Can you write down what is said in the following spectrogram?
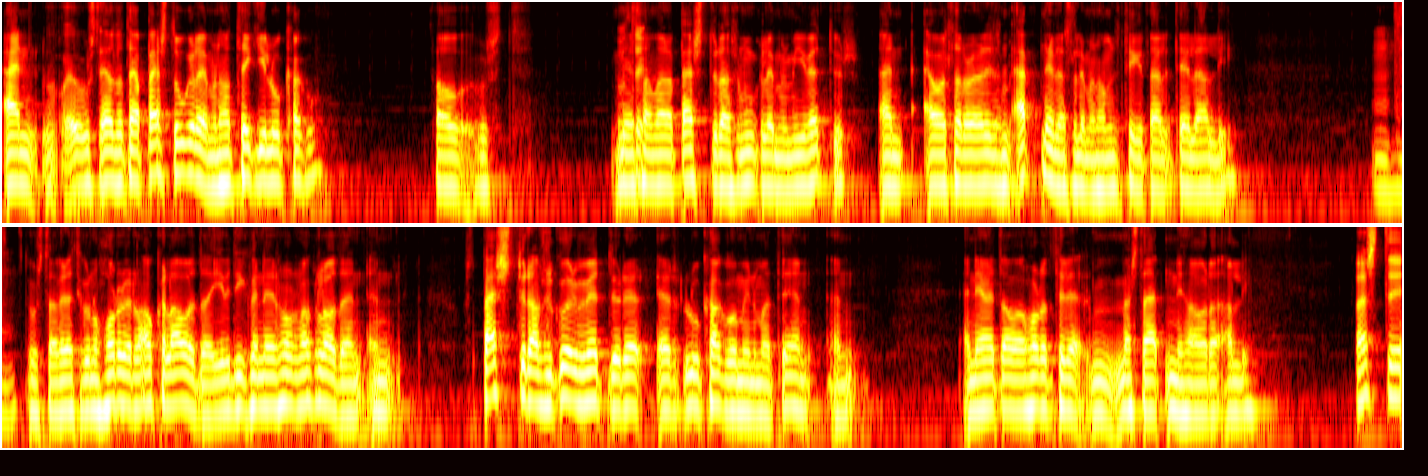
en, veist, ef það er best ungulegum þá tek ég Lukaku. Þá, veist mér finnst það að vera bestur af þessum ungulegum í vettur, en ef það er að vera efnilegast þá myndi ég tekið Dele Alli. Mm -hmm. þú veist, það verður eitthvað horfir nákvæmlega á þetta. Ég veit ekki hvernig það er horfir nákvæmlega á þetta en, en bestur af þessum guðurum í vettur er, er Lukaku á mínum að en, en, en ég veit að horfa til mesta efni þá er það Alli. Besti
